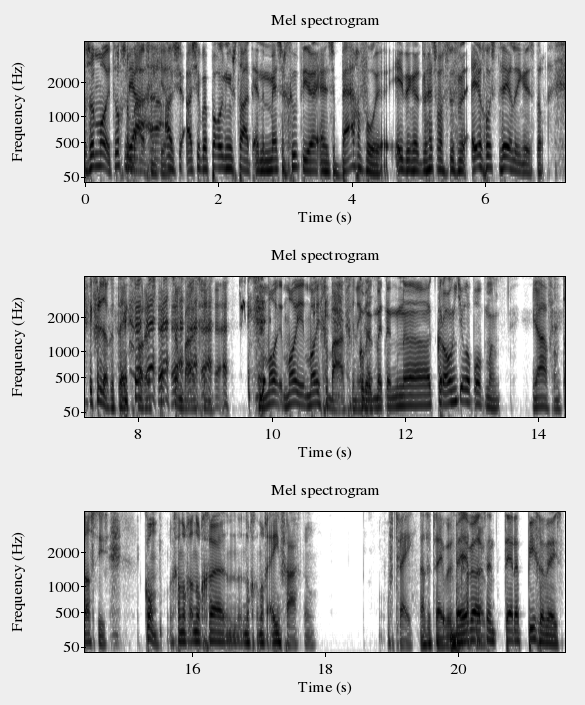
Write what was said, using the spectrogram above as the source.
Dat is wel mooi, toch? Zo'n ja. Als je, als je op het podium staat en de mensen groeten je en ze buigen voor je. Ik denk dat het best wel eens een ego-streling is, toch? Ik vind het ook een teken van respect, zo'n buiging. Mooi, mooi, mooi gebaar, vind ik. Kom ik met een eh, kroontje op, op, man. Ja, fantastisch. Kom, we gaan nog, nog, eh, nog, nog één vraag doen. Of twee. Laten we twee hebben. Ben je wel eens in therapie geweest?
